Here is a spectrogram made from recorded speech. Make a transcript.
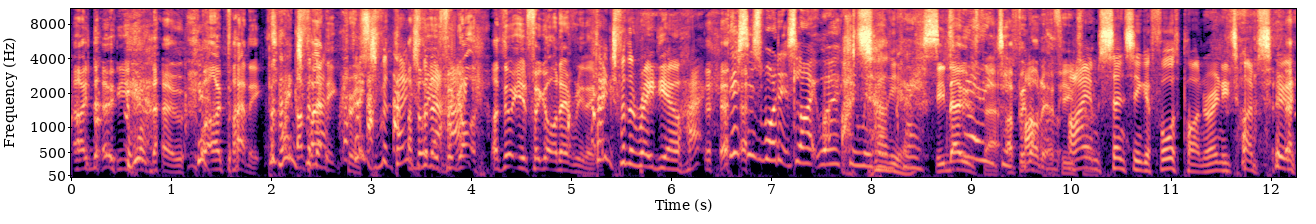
I know you know, but I panicked. But thanks I for that. panicked, Chris. Thanks for- thanks I thought for the you'd forgot. I thought you'd forgotten everything. Thanks for the radio hack. This is what it's like working with tell him, you. Chris. He knows Very that. I've been on it a difficult. few I am sensing a fourth partner anytime soon.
